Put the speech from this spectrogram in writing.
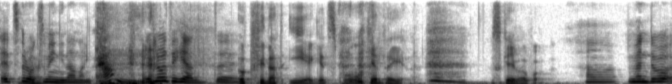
Ett språk som ingen annan kan. Det låter helt... Uh... Uppfinna ett eget språk helt enkelt. Skriva på. Ja, men då...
